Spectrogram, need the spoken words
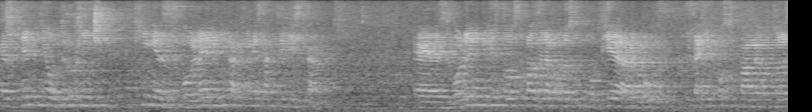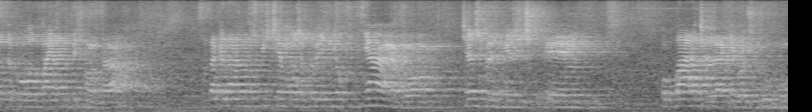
ewidentnie odróżnić, kim jest zwolennik, a kim jest aktywista. E, zwolennik jest to osoba, która po prostu popiera ruch takich osób mamy w Polsce około 2,5 tysiąca. Co tak naprawdę oczywiście może powiedzieć nieoficjalne, bo ciężko jest mierzyć ym, poparcie dla jakiegoś ruchu.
